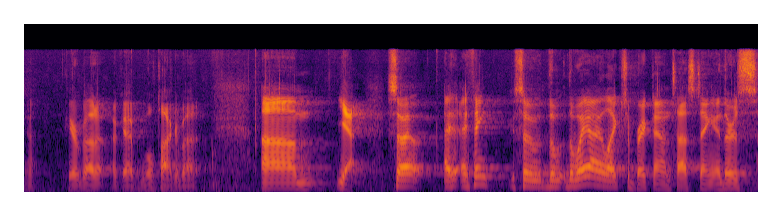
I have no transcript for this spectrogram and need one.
Yeah, hear about it? Okay, we'll talk about it. Um, yeah, so I, I, think, so the, the way I like to break down testing, and there's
